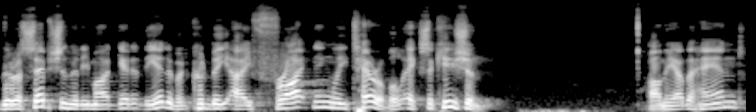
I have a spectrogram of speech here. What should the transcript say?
The reception that he might get at the end of it could be a frighteningly terrible execution. On the other hand,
